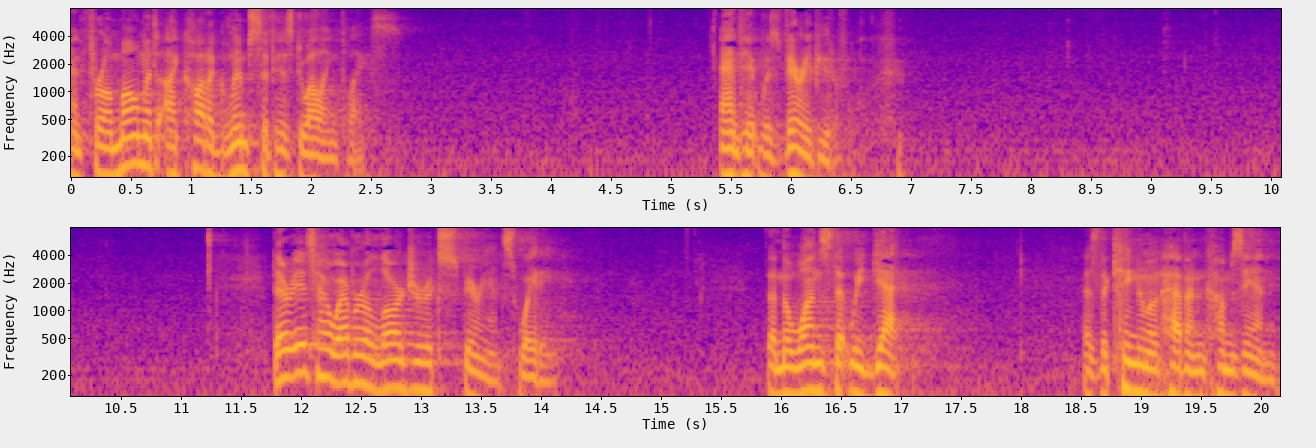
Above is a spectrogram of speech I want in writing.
And for a moment, I caught a glimpse of his dwelling place. And it was very beautiful. There is, however, a larger experience waiting than the ones that we get as the kingdom of heaven comes in.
